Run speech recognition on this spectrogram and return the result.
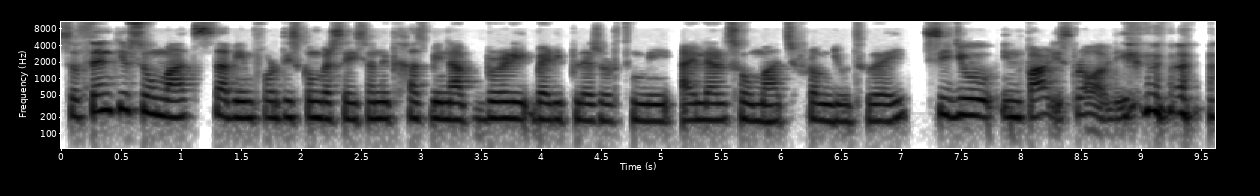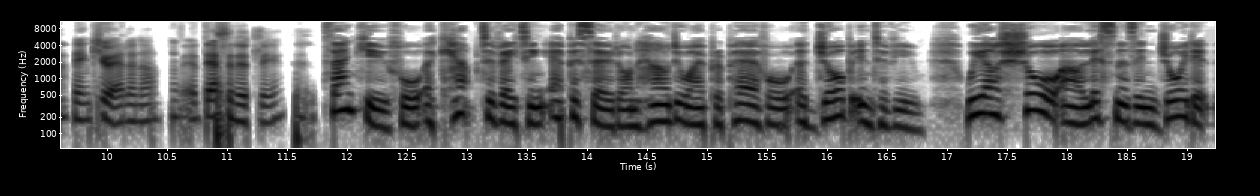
So thank you so much, Sabine, for this conversation. It has been a very, very pleasure to me. I learned so much from you today. See you in Paris, probably. Thank you, Elena. Definitely. Thank you for a captivating episode on how do I prepare for a job interview. We are sure our listeners enjoyed it.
